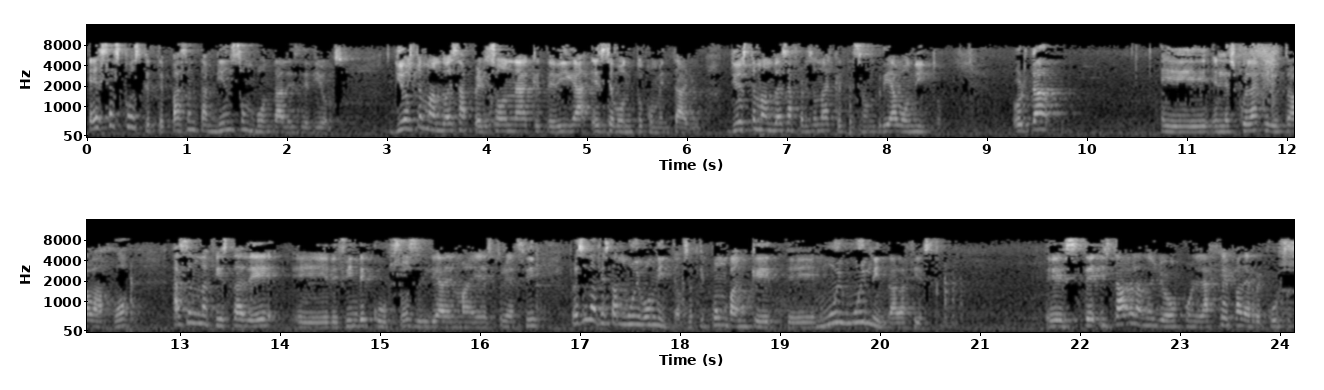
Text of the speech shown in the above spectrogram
Esas cosas que te pasan también son bondades de Dios. Dios te mandó a esa persona que te diga ese bonito comentario. Dios te mandó a esa persona que te sonría bonito. Ahorita, eh, en la escuela que yo trabajo, hacen una fiesta de, eh, de fin de cursos, del Día del Maestro y así, pero es una fiesta muy bonita, o sea, tipo un banquete, muy, muy linda la fiesta. Este, y estaba hablando yo con la jefa de recursos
